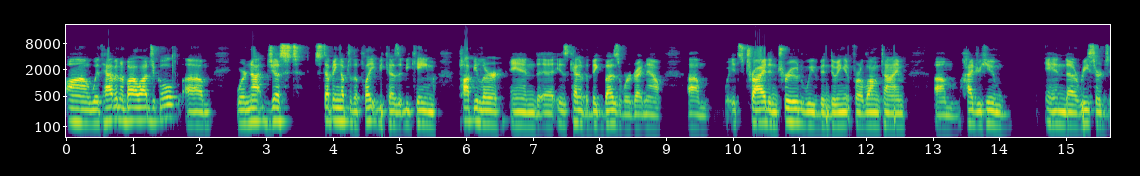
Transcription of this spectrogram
uh, with having a biological. Um, we're not just stepping up to the plate because it became popular and uh, is kind of the big buzzword right now. Um, it's tried and true. We've been doing it for a long time. Um, Hydrohume and uh, Resurge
